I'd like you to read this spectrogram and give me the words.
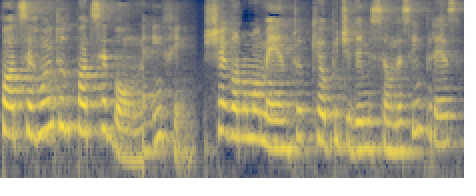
pode ser ruim, tudo pode ser bom, né? Enfim, chegou no momento que eu pedi demissão dessa empresa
